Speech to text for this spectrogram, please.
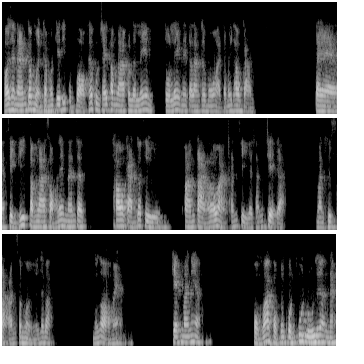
เพราะฉะนั้นก็เหมือนกับเมื่อกี้ที่ผมบอก ถ้าคุณใช้ตำราคนละเล่มตัวเลขในตารางเทอร์โมอาจจะไม่เท่ากัน แต่สิ่งที่ตำราสองเล่มนั้นจะเท่ากันก็คือความต่างระหว่างชั้นสี่กับชั้นเจ็ดอะ มันคือสามเสมอใช่ปะ นึกออกไหมเก็ตมาเนี่ย ผมว่าผมเป็นคนพูดรู้เรื่องนะ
